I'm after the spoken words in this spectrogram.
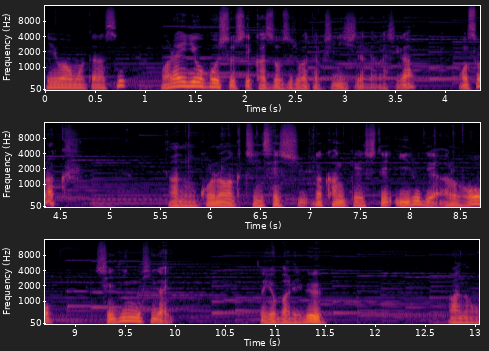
平和をもたらす笑い療法士として活動する私、西田隆が、おそらく、あの、コロナワクチン接種が関係しているであろう、シェディング被害と呼ばれる、あの、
